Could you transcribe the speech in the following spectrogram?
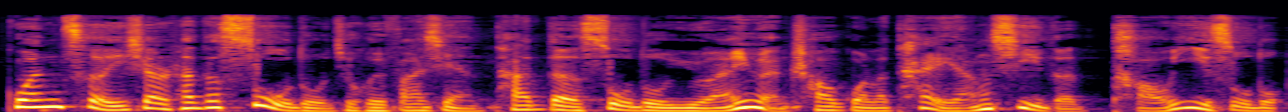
观测一下它的速度，就会发现它的速度远远超过了太阳系的逃逸速度，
